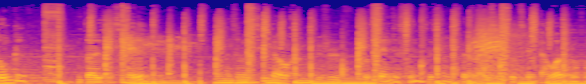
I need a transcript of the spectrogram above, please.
Dunkel und da ist es hell. Also man sieht auch, wie viel Prozent es sind. Das sind für 30 Prozent Dauerbruch.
